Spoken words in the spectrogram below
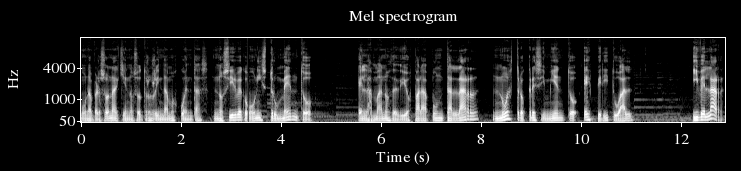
una persona a quien nosotros rindamos cuentas nos sirve como un instrumento en las manos de Dios para apuntalar nuestro crecimiento espiritual y velar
